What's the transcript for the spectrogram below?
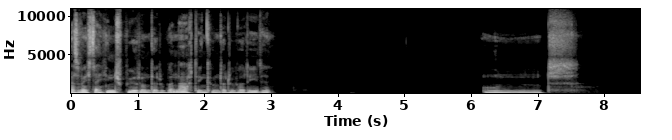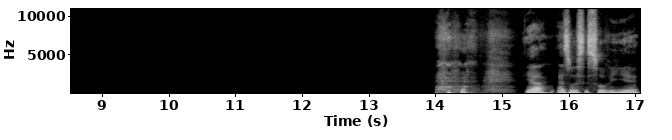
also wenn ich da hinspüre und darüber nachdenke und darüber rede. Und ja, also es ist so wie,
